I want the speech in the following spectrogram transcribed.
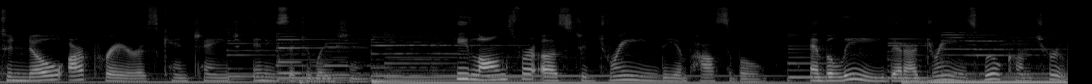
to know our prayers can change any situation. He longs for us to dream the impossible and believe that our dreams will come true.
